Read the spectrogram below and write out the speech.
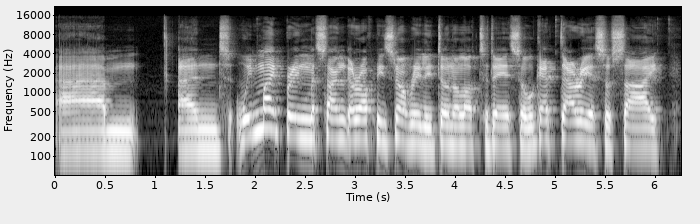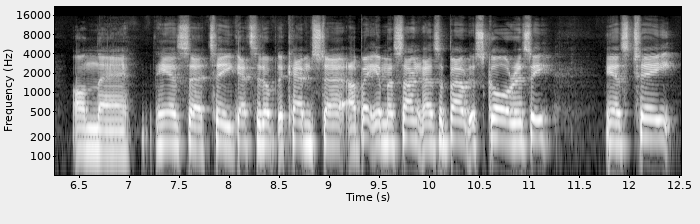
Um, and we might bring Masanga up. He's not really done a lot today, so we'll get Darius Osai on there. Here's uh, T, gets it up to Kempster. I bet you Masanga's about to score, is he? Here's T,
